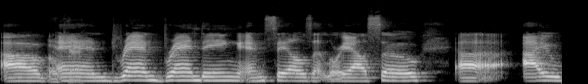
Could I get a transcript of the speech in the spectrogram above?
uh, okay. and ran branding and sales at L'Oreal. So uh, I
